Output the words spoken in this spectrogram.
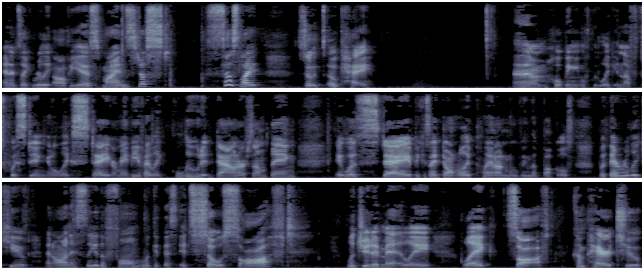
and it's like really obvious. Mine's just so slight, so it's okay. And I'm hoping with like enough twisting it'll like stay. Or maybe if I like glued it down or something it would stay because I don't really plan on moving the buckles. But they're really cute. And honestly the foam look at this. It's so soft. Legitimately like soft compared to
